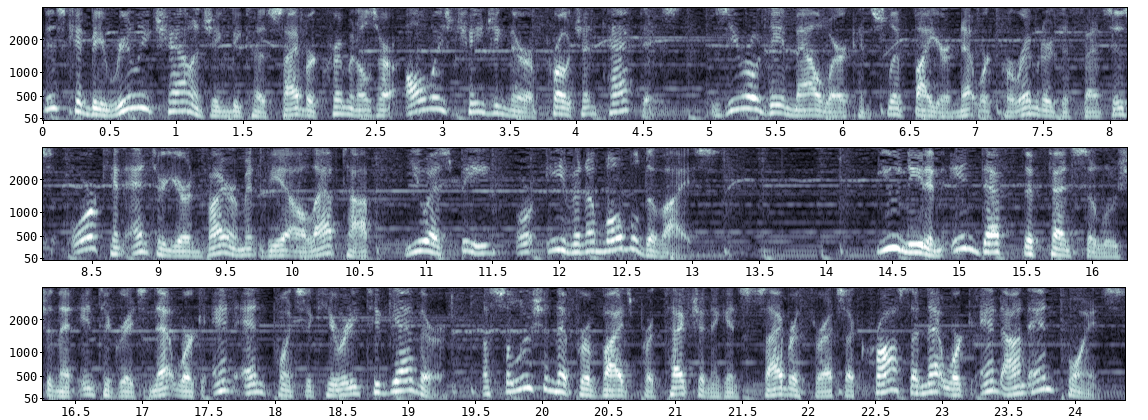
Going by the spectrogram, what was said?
This can be really challenging because cyber criminals are always changing their approach and tactics. Zero-day malware can slip by your network perimeter defenses or can enter your environment via a laptop, USB, or even a mobile device. You need an in-depth defense solution that integrates network and endpoint security together. A solution that provides protection against cyber threats across the network and on endpoints.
